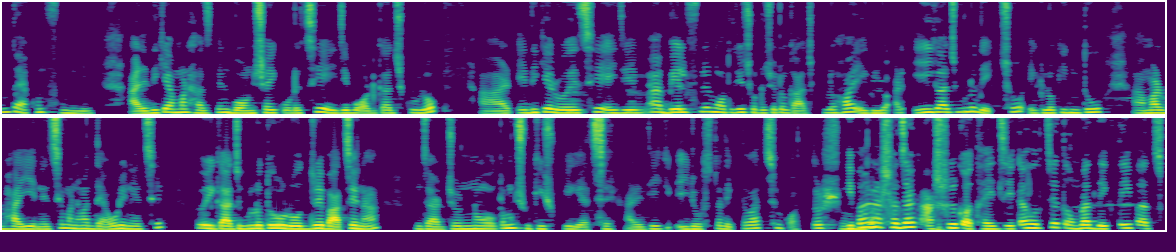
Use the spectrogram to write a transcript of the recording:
কিন্তু এখন ফুল নেই। আর এদিকে আমার হাজব্যান্ড বনসাই করেছে এই যে বট গাছগুলো, আর এদিকে রয়েছে এই যে বেল ফুলের মতো যে ছোট ছোট গাছগুলো হয় এগুলো। আর এই গাছগুলো দেখছ, এগুলো কিন্তু আমার ভাই এনেছে মানে আমার দেওর এনেছে, তো এই গাছগুলো তো রোদ্রে বাঁচে না যার জন্য কেমন শুকিয়ে শুকিয়ে গেছে। আর এদিকে এই রোজটা দেখতে পাচ্ছ কত সুন্দর। এবার আসা যাক আসল কথায়, যেটা হচ্ছে তোমরা দেখতেই পাচ্ছ,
